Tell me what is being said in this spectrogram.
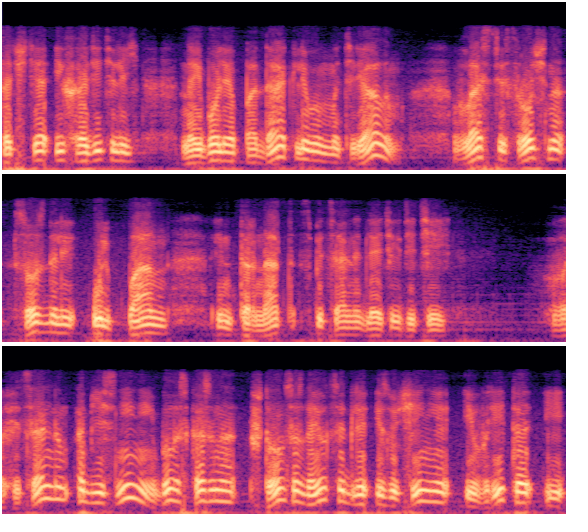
Сочтя их родителей наиболее податливым материалом, власти срочно создали ульпан, интернат специально для этих детей – в официальном объяснении было сказано, что он создается для изучения иврита и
